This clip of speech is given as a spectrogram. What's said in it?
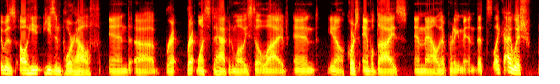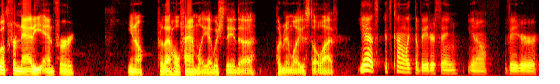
it was oh he he's in poor health and uh, Bret Bret wants it to happen while he's still alive and you know of course Anvil dies and now they're putting him in. That's like I wish both for Nattie and for you know for that whole family. I wish they'd uh, put him in while he was still alive. Yeah, it's it's kind of like the Vader thing, you know, Vader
